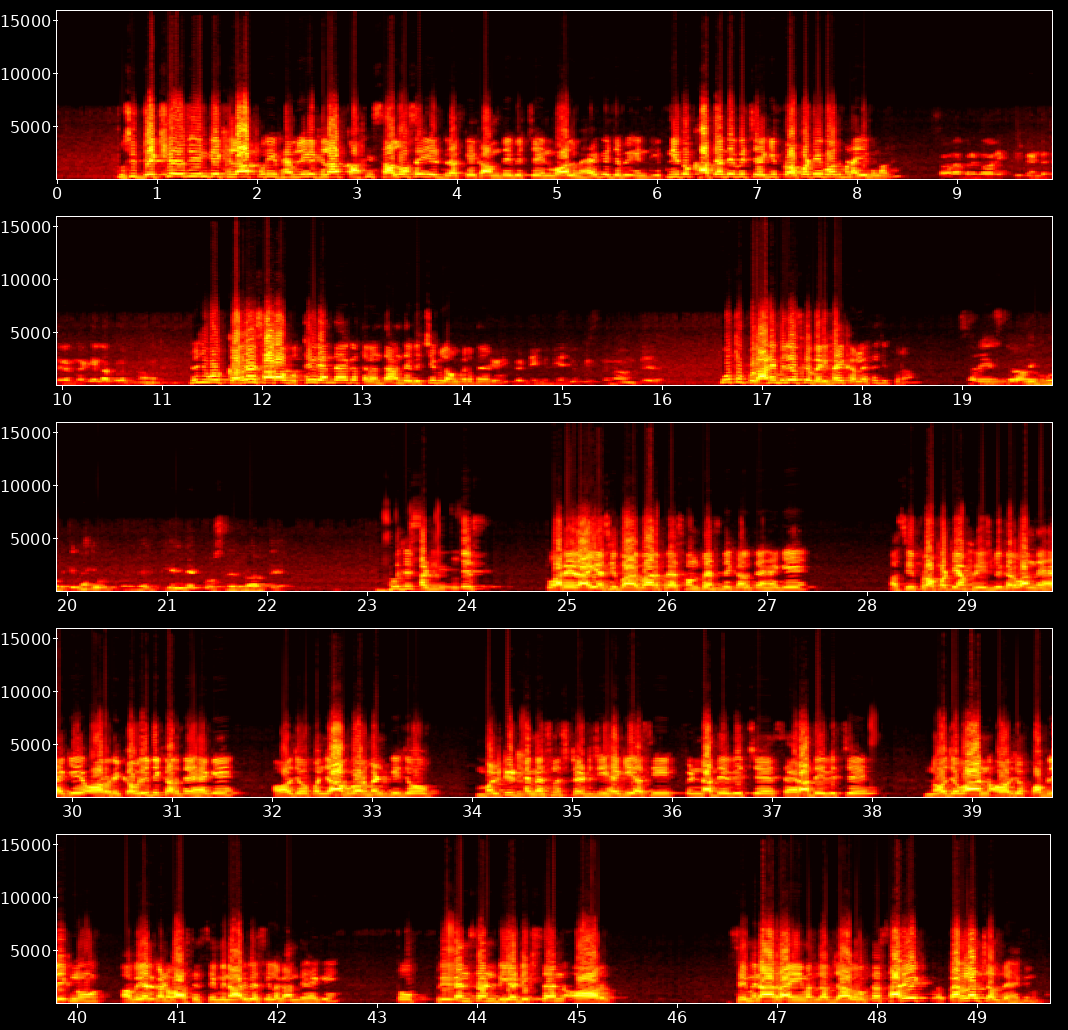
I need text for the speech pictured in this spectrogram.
ਤੁਸੀਂ ਦੇਖਿਓ ਜੀ ਇਨਕੇ ਖਿਲਾਫ ਪੂਰੀ ਫੈਮਿਲੀ ਦੇ ਖਿਲਾਫ ਕਾਫੀ ਸਾਲੋਂ ਸੇ ਇਹ ਡਰਗ ਕੇ ਕੰਮ ਦੇ ਵਿੱਚ ਇਨਵੋਲਵ ਹੈਗੇ ਜਬ ਇਤਨੀ ਤੋਂ ਖਾਤਿਆਂ ਦੇ ਵਿੱਚ ਹੈਗੀ ਪ੍ਰਾਪਰਟੀ ਬਹੁਤ ਬਣਾਈ ਹੈ ਉਹਨਾਂ ਨੇ ਸਾਰਾ ਪਰਿਵਾਰ ਇੱਕ ਹੀ ਪਿੰਡ 'ਚ ਰਹਿੰਦਾ ਕਿ ਅਲੱਗ-ਅਲੱਗ ਥਾਵਾਂ 'ਤੇ ਜੀ ਉਹ ਕਰ ਰਹੇ ਸਾਰਾ ਉੱਥੇ ਹੀ ਰਹਿੰਦਾ ਹੈ ਕਿ ਤਰਨਤਾਰਨ ਦੇ ਵਿੱਚ ਹੀ ਬਿਲੋਂਗ ਕਰਦਾ ਹੈ ਜਿਹੜੀ ਗੱਡੀ ਮਿਲੀ ਹੈ ਜੋ ਕਿਸ ਦੇ ਨਾਮ ਤੇ ਹੈ वो तो पुराने मिले उसके वेरीफाई कर लेते हैं जी पूरा सर इस तरह के होर कितने व्यक्ति है ਜਿਹੜੇ ਪੁਲਿਸ ਦੇ ਦਰਬਾਰ ਤੇ ਹੈ ਤੁਹਾਡੇ ਰਾਈ ਅਸੀਂ ਬਾਰ-ਬਾਰ ਪ੍ਰੈਸ ਕਾਨਫਰੰਸ ਵੀ ਕਰਦੇ ਹੈਗੇ ਅਸੀਂ ਪ੍ਰਾਪਰਟੀਆਂ ਫ੍ਰੀਜ਼ ਵੀ ਕਰਵਾਉਂਦੇ ਹੈਗੇ ਔਰ ਰਿਕਵਰੀ ਵੀ ਕਰਦੇ ਹੈਗੇ ਔਰ ਜੋ ਪੰਜਾਬ ਗਵਰਨਮੈਂਟ ਦੀ ਜੋ ਮਲਟੀ ਡਾਈਮੈਂਸ਼ਨਲ ਸਟ੍ਰੈਟਜੀ ਹੈਗੀ, ਅਸੀਂ ਪਿੰਡਾਂ ਦੇ ਵਿੱਚ, ਸ਼ਹਿਰਾਂ ਦੇ ਵਿੱਚ ਨੌਜਵਾਨ ਔਰ ਜੋ ਪਬਲਿਕ ਨੂੰ ਅਵੇਅਰ ਕਰਨ ਵਾਸਤੇ ਸੈਮੀਨਾਰ ਵੀ ਅਸੀਂ ਲਗਾਉਂਦੇ ਹੈਗੇ। ਤੋ ਪ੍ਰੀਵੈਂਸ਼ਨ ਡੀ ਐਡਿਕਸ਼ਨ ਔਰ ਸੈਮੀਨਾਰ ਰਾਈ ਮਤਲਬ ਜਾਗਰੂਕਤਾ ਸਾਰੇ ਪੈਰਲਲ ਚੱਲਦੇ ਹੈਗੇ। ਮਤਲਬ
